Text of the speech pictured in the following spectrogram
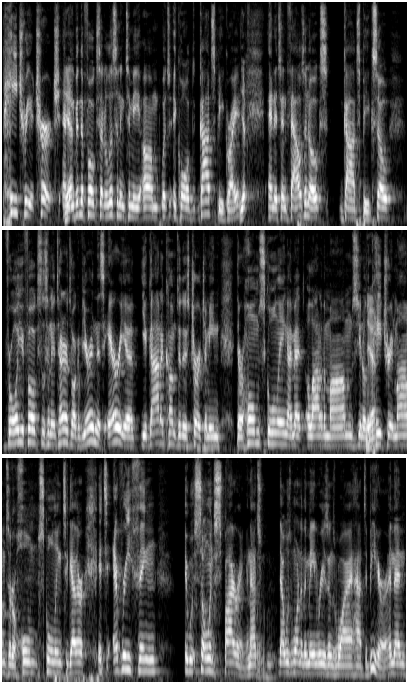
patriot church and Yeah. even the folks that are listening to me um what's it called godspeak right Yep. and it's in thousand oaks godspeak so for all you folks listening to Tenner Talk, if you're in this area, you got to come to this church. I mean, they're homeschooling. I met a lot of the moms, you know, the Yeah. patriot moms that are homeschooling together. It's everything. It was so inspiring, and that's that was one of the main reasons why I had to be here. And then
